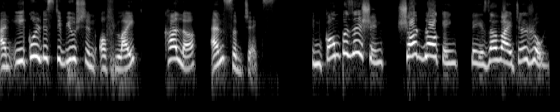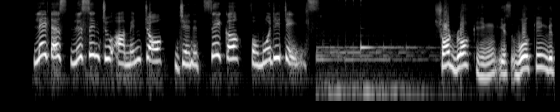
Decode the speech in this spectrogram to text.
and equal distribution of light, color, and subjects. In composition, shot blocking plays a vital role. Let us listen to our mentor Janet Shaker for more details. Shot blocking is working with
